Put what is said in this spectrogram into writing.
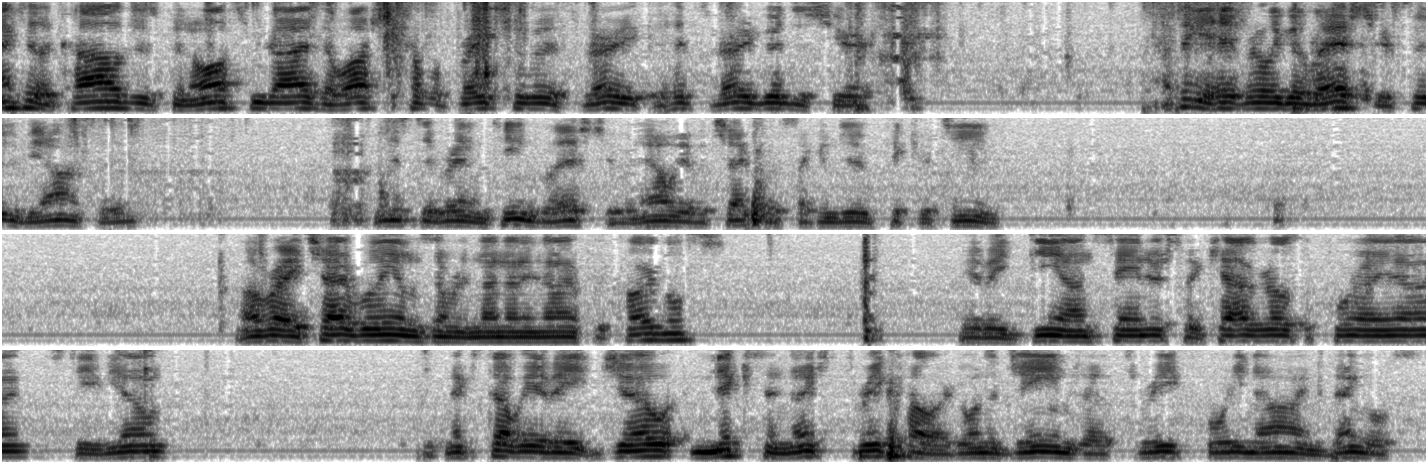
Actually, the college has been awesome, guys. I watched a couple breaks of it. It's very, it hits very good this year. I think it hit really good last year too, to be honest with you. We just did random teams last year, but now we have a checklist I can do. Pick your team. All right, Chad Williams, number 999 for the Cardinals. We have a Deion Sanders for the Cowgirls the 499. Steve Young. Next up, we have a Joe Mixon, nice three color, going to James at 349 Bengals.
